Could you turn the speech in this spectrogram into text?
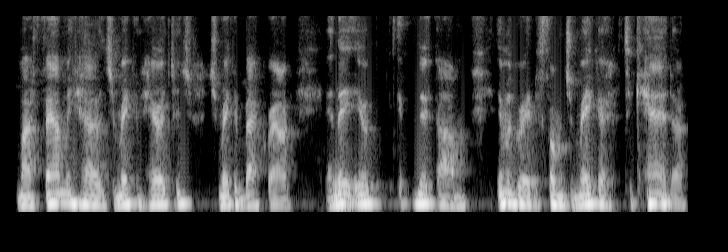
My family has Jamaican heritage, Jamaican background, and they, they um, immigrated from Jamaica to Canada.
